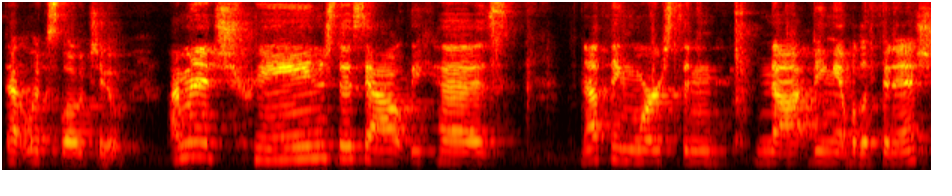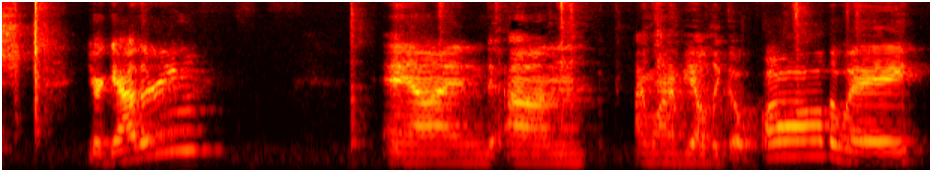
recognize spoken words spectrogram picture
that looks low too. I'm gonna change this out because nothing worse than not being able to finish your gathering. And um, I wanna be able to go all the way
